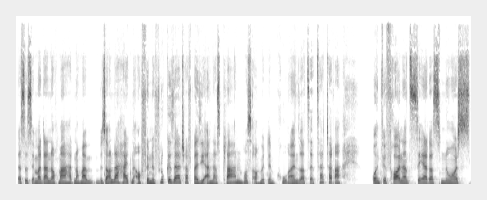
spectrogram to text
Das ist immer dann nochmal, hat nochmal Besonderheiten auch für eine Fluggesellschaft, weil sie anders planen muss, auch mit dem Crew-Einsatz etc. Und wir freuen uns sehr, dass Norse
